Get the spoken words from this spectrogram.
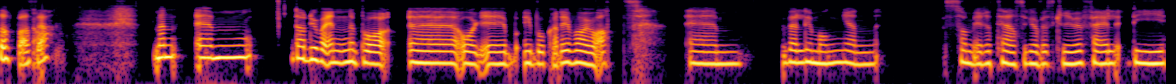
Såpass, ja. Men um, det du var inne på òg uh, i, i, boka di, var jo at um, veldig mange som irriterer seg over skrivefeil, de,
